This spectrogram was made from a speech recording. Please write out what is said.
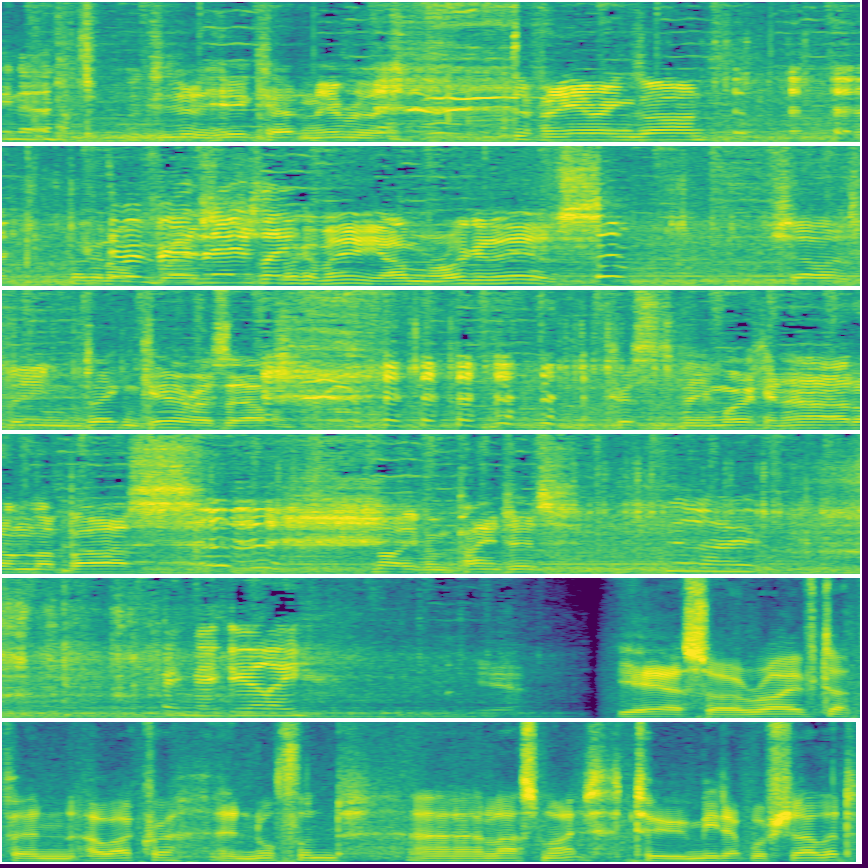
Tina. Look, she's got a haircut and everything. Different earrings on. Look at Different Ashley. Look at me, I'm rugged as. Charlotte's been taking care of herself. Chris has been working hard on the bus. Not even painted. No. Bring that girly. Yeah, so I arrived up in Oakura in Northland uh, last night to meet up with Charlotte.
